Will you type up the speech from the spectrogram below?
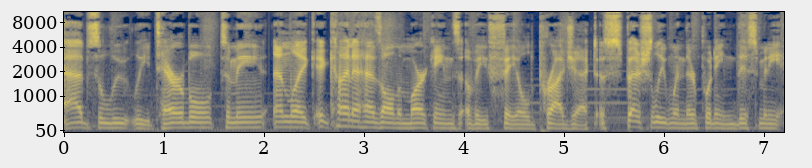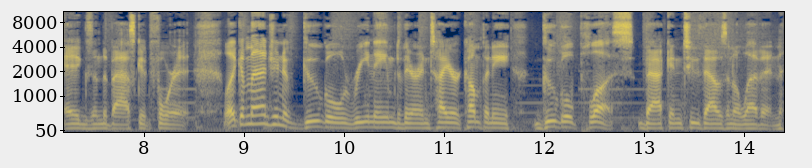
absolutely terrible to me, and like, it kinda has all the markings of a failed project, especially when they're putting this many eggs in the basket for it. Like, imagine if Google renamed their entire company Google Plus back in 2011.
